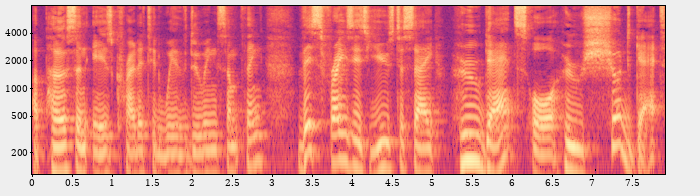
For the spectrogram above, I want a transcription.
a person is credited with doing something, this phrase is used to say who gets or who should get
